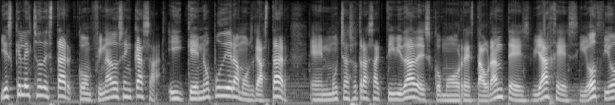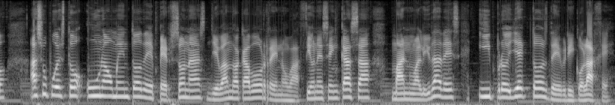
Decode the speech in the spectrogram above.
Y es que el hecho de estar confinados en casa y que no pudiéramos gastar en muchas otras actividades como restaurantes, viajes y ocio, ha supuesto un aumento de personas llevando a cabo renovaciones en casa, manualidades y proyectos de bricolaje.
